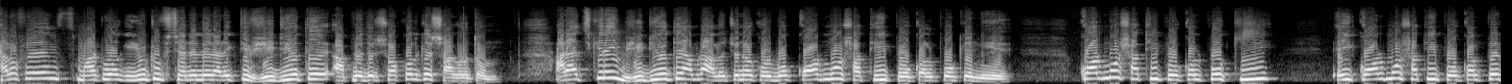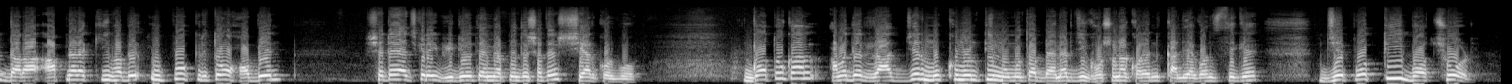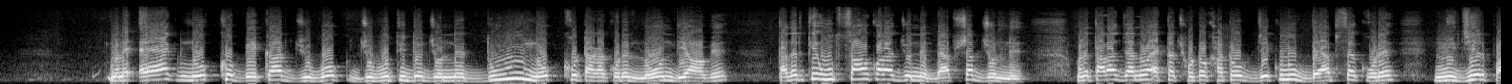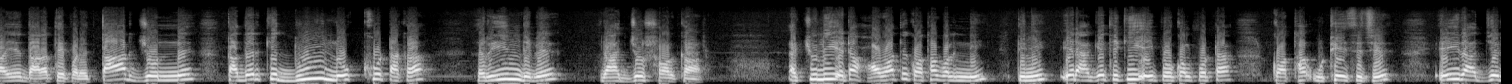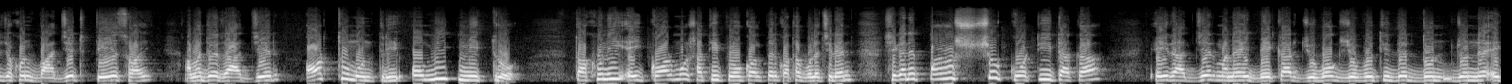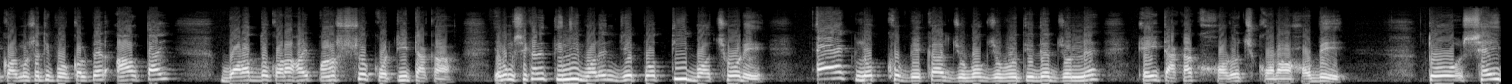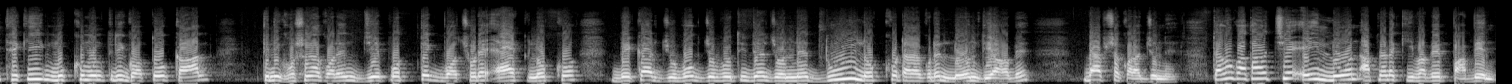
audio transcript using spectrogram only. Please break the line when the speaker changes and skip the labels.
Hello friends smart work YouTube চ্যানেলের আরেকটি ভিডিওতে আপনাদের সকলকে স্বাগতম। আর আজকের এই ভিডিওতে আমরা আলোচনা করব কর্মসাথী প্রকল্পকে নিয়ে। কর্মসাথী প্রকল্প কি? এই কর্মসাথী প্রকল্পের দ্বারা আপনারা কীভাবে উপকৃত হবেন? সেটাই আজকের এই ভিডিওতে আমি আপনাদের সাথে শেয়ার করব। গতকাল আমাদের রাজ্যের মুখ্যমন্ত্রী মমতা ব্যানার্জি ঘোষণা করেন কালিয়াগঞ্জ থেকে যে প্রতি বছর মানে এক লক্ষ বেকার যুবক, যুবতীদের জন্য দুই লক্ষ টাকা করে লোন দেওয়া হবে। তাদেরকে উৎসাহ করার জন্য, ব্যবসার জন্য। মানে তারা যেন একটা ছোটোখাটো যে কোনো ব্যবসা করে নিজের পায়ে দাঁড়াতে পারে। তার জন্য তাদেরকে দুই লক্ষ টাকা ঋণ দেবে রাজ্য সরকার। অ্যাকচুয়ালি এটা হওয়াতে কথা বলেননি। তিনি এর আগে থেকেই এই প্রকল্পটা কথা উঠে এসেছে। এই রাজ্যের যখন বাজেট পেশ হয়, আমাদের রাজ্যের অর্থমন্ত্রী অমিত মিত্র তখনই এই কর্মসাথী প্রকল্পের কথা বলেছিলেন। সেখানে পাঁচশো কোটি টাকা এই রাজ্যের মানে এই বেকার যুবক, যুবতীদের জন্য এই কর্মসাথী প্রকল্পের আওতায় বরাদ্দ করা হয় পাঁচশো কোটি টাকা। এবং সেখানে তিনি বলেন যে প্রতি বছরে এক লক্ষ বেকার যুবক, যুবতীদের জন্য এই টাকা খরচ করা হবে। তো সেই থেকেই মুখ্যমন্ত্রী গতকাল তিনি ঘোষণা করেন যে প্রত্যেক বছরে এক লক্ষ বেকার যুবক, যুবতীদের জন্য দুই লক্ষ টাকা করে লোন দেওয়া হবে ব্যবসা করার জন্য। তো এখন কথা হচ্ছে, এই লোন আপনারা কীভাবে পাবেন?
